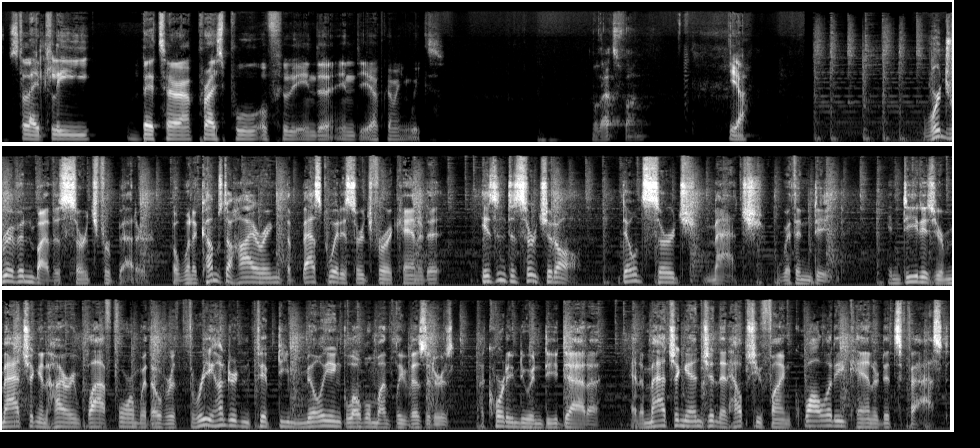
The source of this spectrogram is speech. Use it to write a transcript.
slightly better price pool hopefully in the in the upcoming weeks. Well, that's fun. Yeah. We're driven by the search for better, but when it comes to hiring, the best way to search for a candidate isn't to search at all. Don't search. Match with Indeed. Indeed is your matching and hiring platform with over 350 million global monthly visitors, according to Indeed data, and a matching engine that helps you find quality candidates fast.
